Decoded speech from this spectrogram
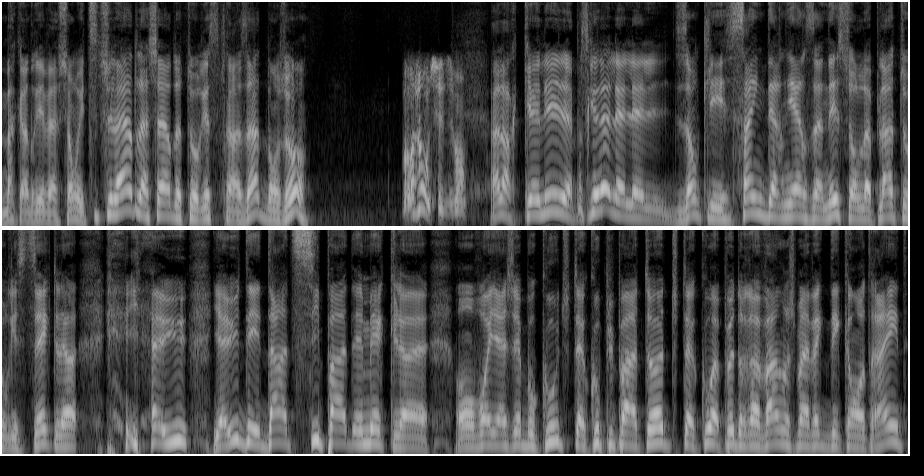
Marc-André Vachon est titulaire de la chaire de tourisme Transat. Bonjour. Bonjour, M. Dumont. Alors, quel est. Parce que là, le- le- disons que les cinq dernières années sur le plan touristique, là, il y a eu, il y a eu des dents pandémiques. là. On voyageait beaucoup, tout à coup, plus pas tout, tout à coup, un peu de revanche, mais avec des contraintes.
